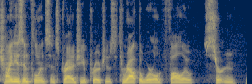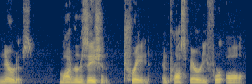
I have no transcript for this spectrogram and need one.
Chinese influence and strategy approaches throughout the world follow certain narratives modernization, trade, and prosperity for all.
